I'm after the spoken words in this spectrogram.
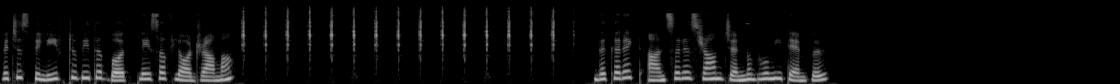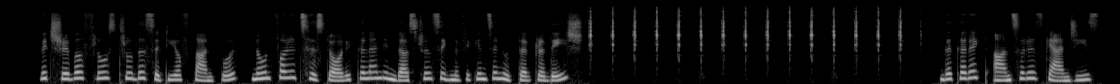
which is believed to be the birthplace of Lord Rama? The correct answer is Ram Janmabhoomi Temple. Which river flows through the city of Kanpur, known for its historical and industrial significance in Uttar Pradesh? The correct answer is Ganges.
